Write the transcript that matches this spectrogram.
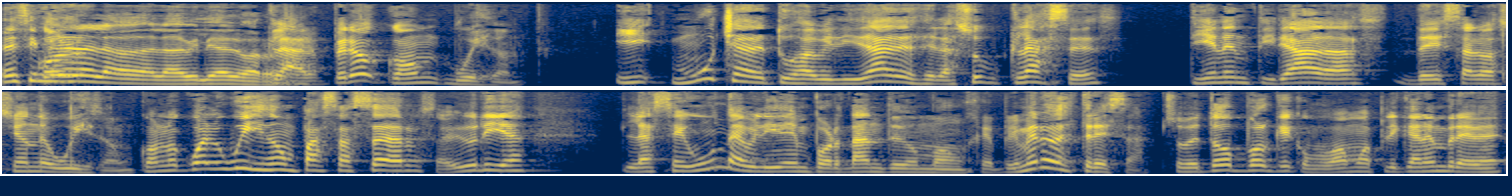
Es similar Con- a la, la habilidad del bárbaro. Claro, pero con Wisdom. Y muchas de tus habilidades de las subclases tienen tiradas de salvación de Wisdom. Con lo cual Wisdom pasa a ser, sabiduría, la segunda habilidad importante de un monje. Primero destreza, sobre todo porque, como vamos a explicar en breve,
